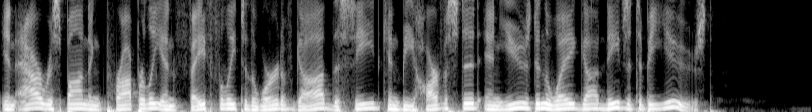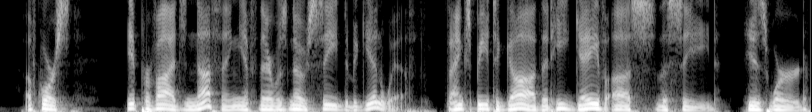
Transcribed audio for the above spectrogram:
In our responding properly and faithfully to the Word of God, the seed can be harvested and used in the way God needs it to be used. Of course, it provides nothing if there was no seed to begin with. Thanks be to God that He gave us the seed, His Word.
